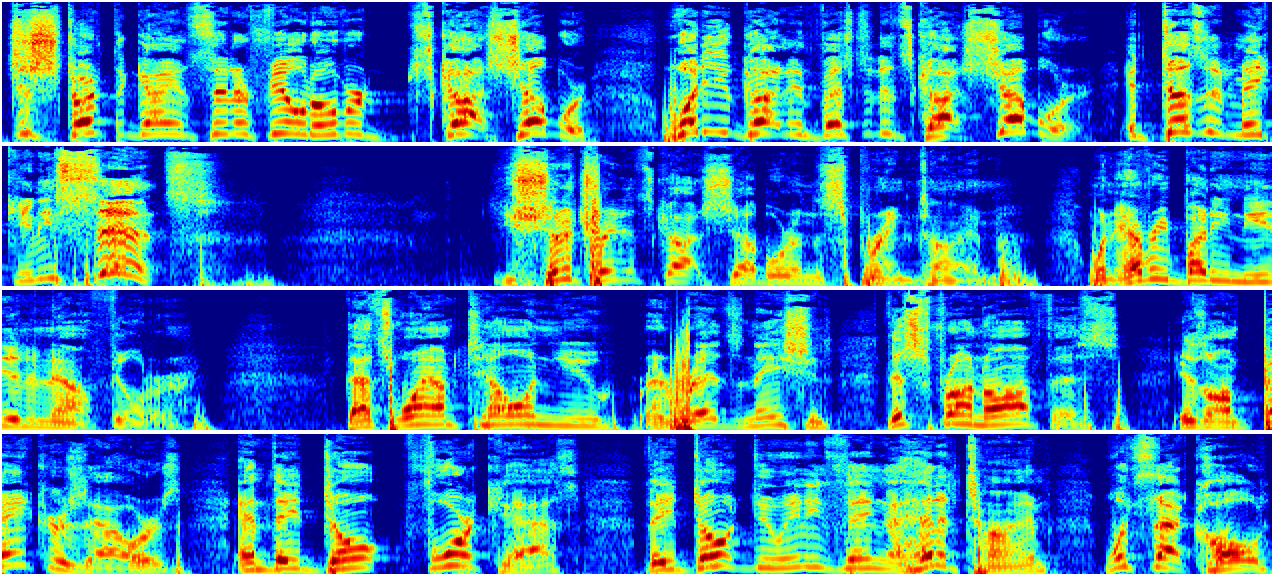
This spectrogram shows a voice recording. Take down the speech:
Just start the guy in center field over Scott Schebler. What do you got invested in Scott Schebler? It doesn't make any sense. You should have traded Scott Schebler in the springtime when everybody needed an outfielder. That's why I'm telling you, Reds Nation, this front office is on banker's hours and they don't forecast. They don't do anything ahead of time. What's that called?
